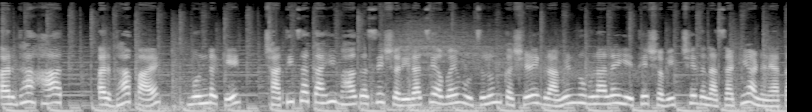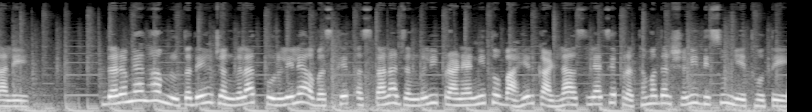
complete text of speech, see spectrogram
अर्धा हात अर्धा पाय मुंडके छातीचा काही भाग असे शरीराचे अवयव उचलून कशेळे ग्रामीण रुग्णालय येथे शविच्छेदनासाठी आणण्यात आले. दरम्यान हा मृतदेह जंगलात पुरलेल्या अवस्थेत असताना जंगली प्राण्यांनी तो बाहेर काढला असल्याचे प्रथमदर्शनी दिसून येत होते.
